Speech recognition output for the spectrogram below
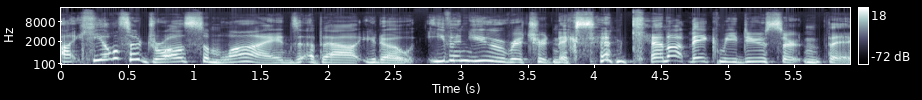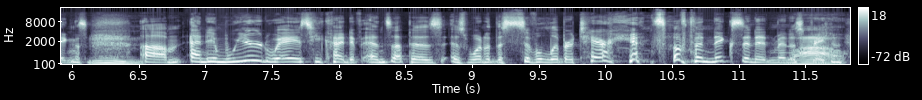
uh, he also draws some lines about, you know, even you, Richard Nixon, cannot make me do certain things. Mm. Um, and in weird ways, he kind of ends up as, as one of the civil libertarians of the Nixon administration wow.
